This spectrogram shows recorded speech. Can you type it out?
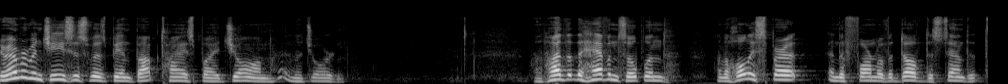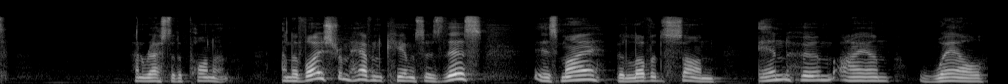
You remember when Jesus was being baptized by John in the Jordan? And how that the heavens opened and the Holy Spirit in the form of a dove descended and rested upon him. And a voice from heaven came and says, This is my beloved Son, in whom I am well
